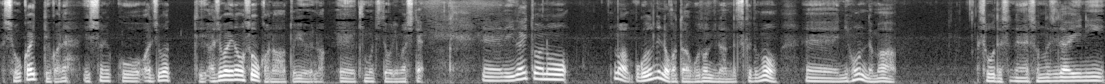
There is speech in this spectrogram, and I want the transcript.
ー、紹介っていうかね、一緒にこう味わって、味わい直そうかなというような、えー、気持ちでおりまして、えー、意外とあの、まあ、ご存知の方はご存知なんですけども、えー、日本でまあそうですねその時代に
